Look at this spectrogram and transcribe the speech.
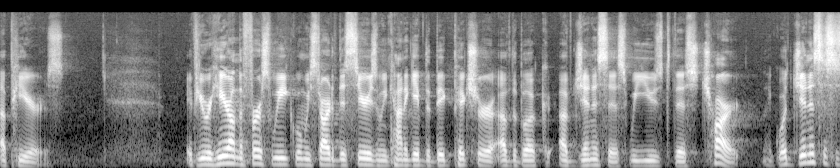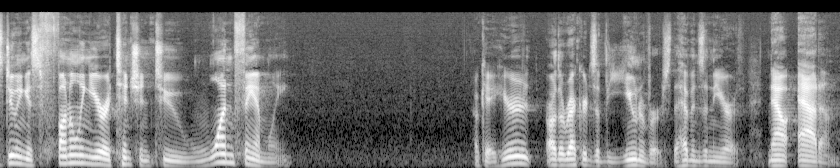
appears. If you were here on the first week when we started this series and we kind of gave the big picture of the book of Genesis, we used this chart. Like what Genesis is doing is funneling your attention to one family. Okay, here are the records of the universe, the heavens and the earth. Now, Adam,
